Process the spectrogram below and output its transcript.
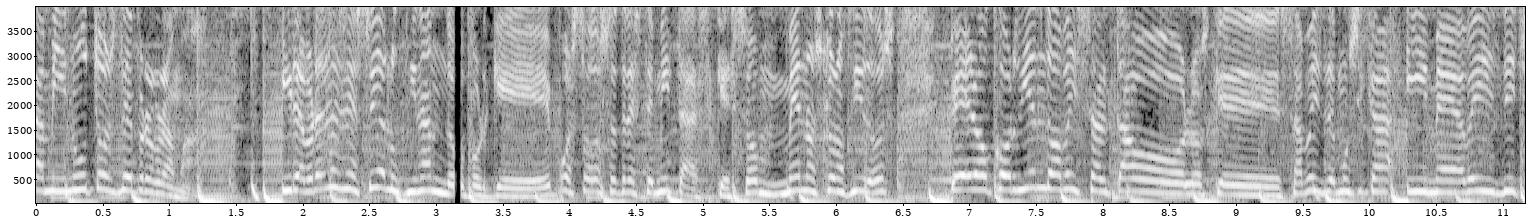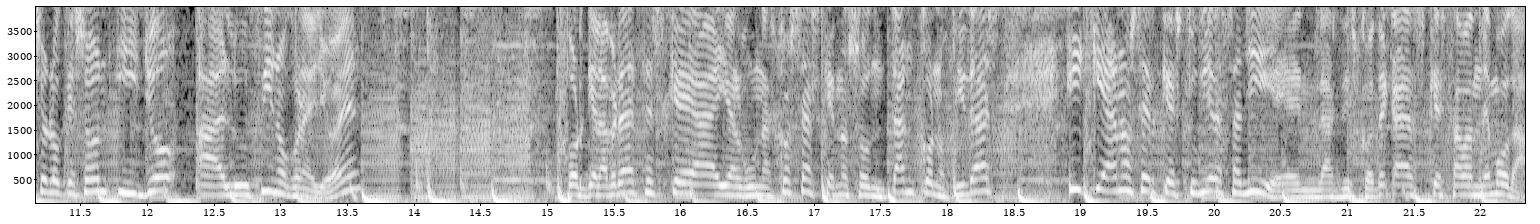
30 minutos de programa. Y la verdad es que estoy alucinando porque he puesto dos o tres temitas que son menos conocidos, pero corriendo habéis saltado los que sabéis de música y me habéis dicho lo que son y yo alucino con ello, ¿eh? Porque la verdad es que hay algunas cosas que no son tan conocidas y que a no ser que estuvieras allí en las discotecas que estaban de moda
